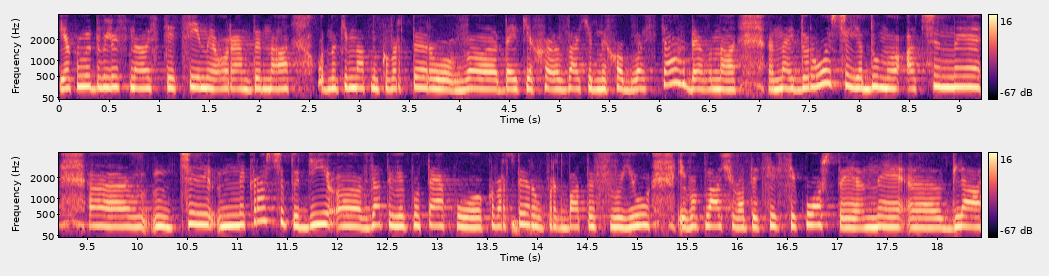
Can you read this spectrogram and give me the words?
Я коли дивлюсь на ось ці ціни оренди на однокімнатну квартиру в деяких е, західних областях, де вона найдорожча, я думаю, а чи не, чи не краще тоді взяти в іпотеку квартиру, придбати свою і виплачувати ці всі кошти не для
